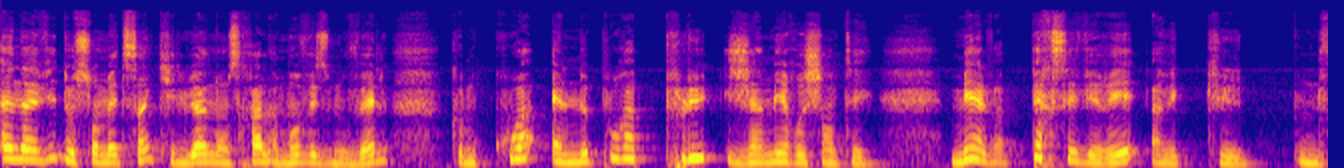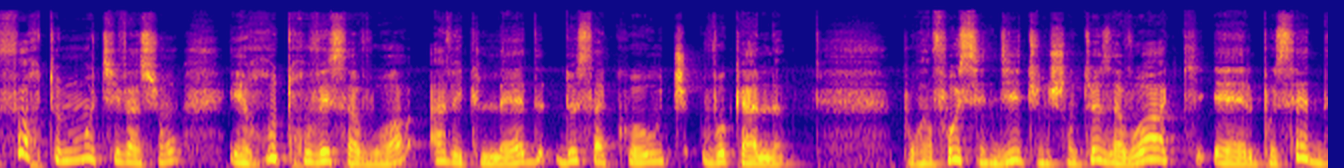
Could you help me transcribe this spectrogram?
un avis de son médecin qui lui annoncera la mauvaise nouvelle, comme quoi elle ne pourra plus jamais rechanter. Mais elle va persévérer avec euh, une forte motivation et retrouver sa voix avec l'aide de sa coach vocale. Pour info, Cindy est une chanteuse à voix qui, et elle possède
